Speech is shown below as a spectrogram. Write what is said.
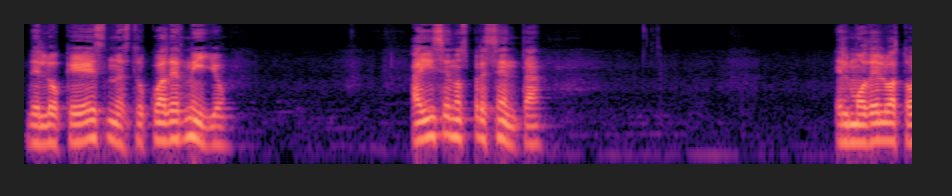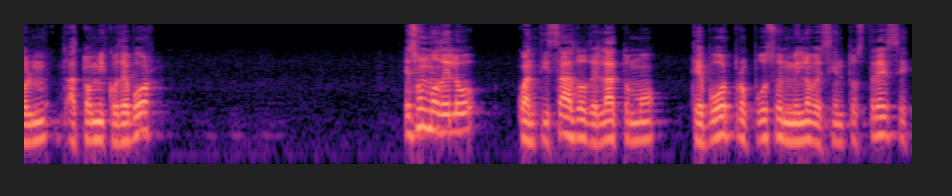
de lo que es nuestro cuadernillo, ahí se nos presenta el modelo atómico de Bohr. Es un modelo cuantizado del átomo que Bohr propuso en 1913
